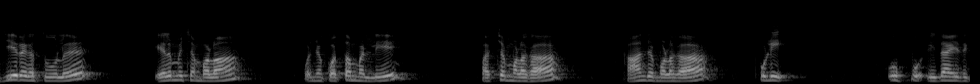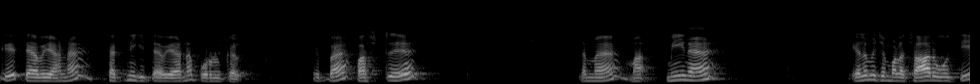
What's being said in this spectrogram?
ஜீரகத்தூள் எலுமிச்சம்பழம் கொஞ்சம் கொத்தமல்லி பச்சை மிளகா காஞ்ச மிளகா புளி உப்பு. இதான் இதுக்கு தேவையான சட்னிக்கு தேவையான பொருட்கள். இப்போ ஃபஸ்ட்டு நம்ம ம மீனை எலுமிச்சம்பழம் சாறு ஊற்றி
